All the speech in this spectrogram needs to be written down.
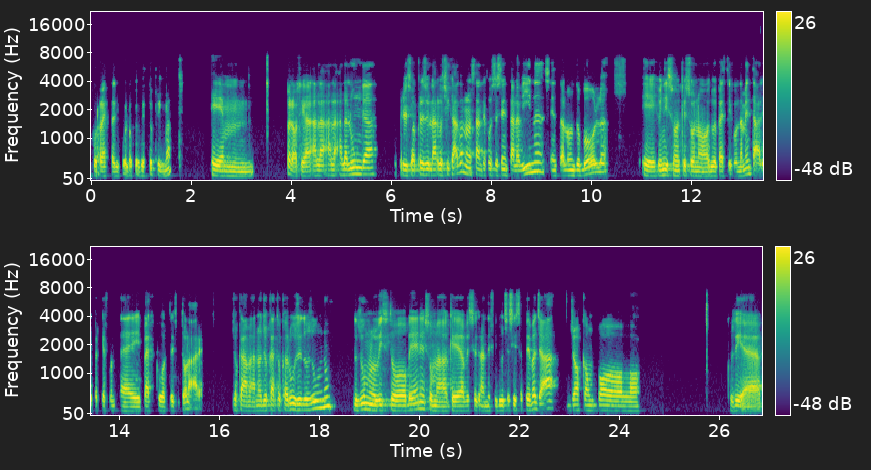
corretta di quello che ho detto prima. E, um, però sì, alla, alla, alla lunga preso, ha preso, il largo Chicago nonostante fosse senza Lavin, senza Alonso Ball e quindi sono, che sono due pezzi fondamentali perché è il backcourt titolare. Giocava, hanno giocato Caruso e Dosumnu, Dosumnu l'ho visto bene, insomma che avesse grande fiducia si sapeva già, gioca un po' così, è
